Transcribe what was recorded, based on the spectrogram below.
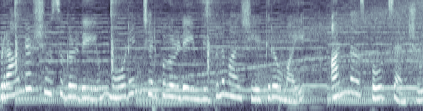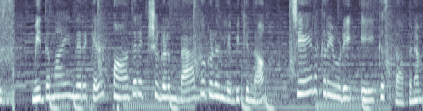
ബ്രാൻഡഡ് ഷൂസുകളുടെയും മോഡേൺ ചെരുപ്പുകളുടെയും വിപുലമായ ശേഖരവുമായി അന്ന സ്പോർട്സ് ആൻഡ് ഷൂസ്. മിതമായ നിരക്കിൽ പാദരക്ഷകളും ബാഗുകളും ലഭിക്കുന്ന ചേലക്കരയുടെ ഏക സ്ഥാപനം.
